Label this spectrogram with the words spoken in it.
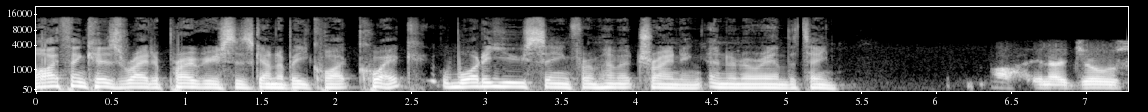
I think his rate of progress is going to be quite quick. What are you seeing from him at training in and around the team? Oh, you know, Jules,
